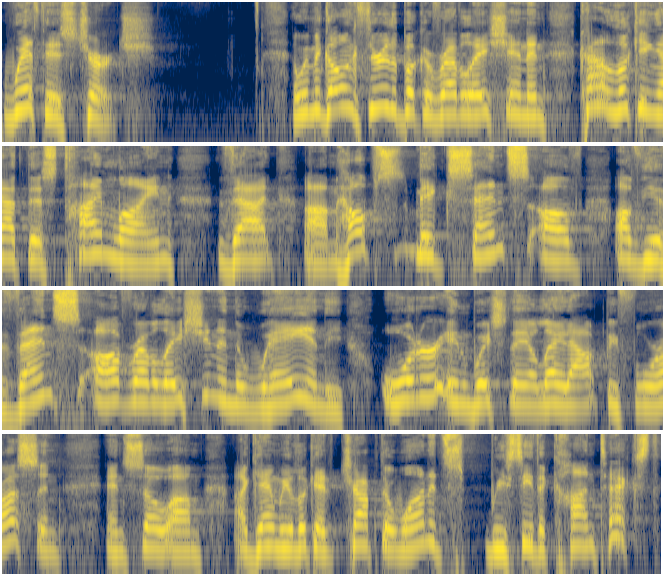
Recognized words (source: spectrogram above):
with his church. And we've been going through the book of Revelation and kind of looking at this timeline that um, helps make sense of, of the events of Revelation and the way and the order in which they are laid out before us. And, and so, um, again, we look at chapter one, it's, we see the context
